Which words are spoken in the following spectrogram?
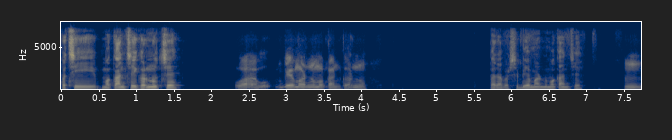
પછી મકાન છે એ ઘરનું જ છે? વાહ બે માળનું મકાન ઘરનું. બરાબર છે બે માળનું મકાન છે? હમ.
